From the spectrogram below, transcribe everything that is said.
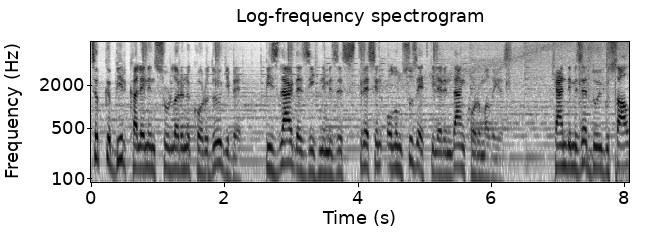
Tıpkı bir kalenin surlarını koruduğu gibi bizler de zihnimizi stresin olumsuz etkilerinden korumalıyız. Kendimize duygusal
